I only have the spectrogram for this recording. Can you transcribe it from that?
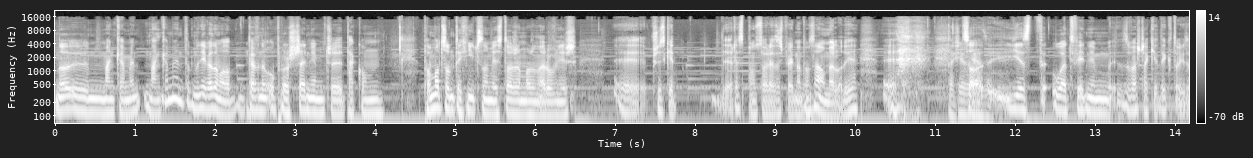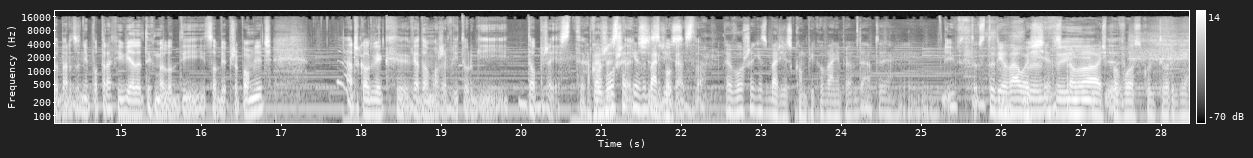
No, y, mankament, mankamentem, no nie wiadomo, no, pewnym uproszczeniem czy taką pomocą techniczną jest to, że można również y, wszystkie responsoria zaśpiewać na tą samą melodię. To się co zgadza. jest ułatwieniem, zwłaszcza kiedy ktoś za bardzo nie potrafi wiele tych melodii sobie przypomnieć Aczkolwiek wiadomo, że w liturgii dobrze jest A we Włoszech jest bardziej, bogactwa. We Włoszech jest bardziej skomplikowanie, prawda? Ty w, studiowałeś, w, w, sprawowałeś po włosku liturgię.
